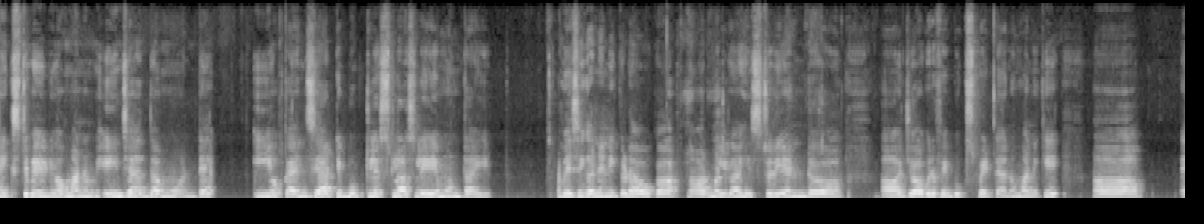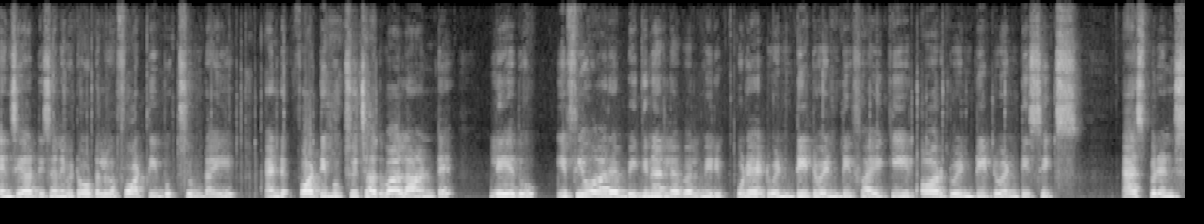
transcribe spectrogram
next video మనం ఏం చేద్దాము అంటే ఈ యొక్క ఎన్సీఆర్టీ బుక్ లిస్ట్లో అసలు ఏముంటాయి? బేసిక్గా నేను ఇక్కడ ఒక నార్మల్గా హిస్టరీ అండ్ జాగ్రఫీ బుక్స్ పెట్టాను. మనకి ఎన్సీఆర్టీస్ అనేవి టోటల్గా ఫార్టీ బుక్స్ ఉంటాయి. అండ్ ఫార్టీ బుక్స్ చదవాలా అంటే లేదు. If you are a beginner level మీరు ఇప్పుడే ట్వంటీ ట్వంటీ ఫైవ్కి or twenty twenty six aspirants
